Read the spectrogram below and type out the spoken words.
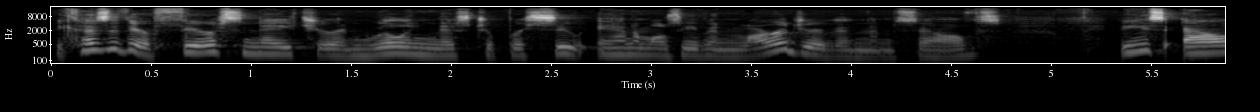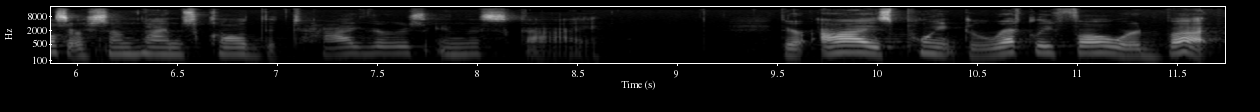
Because of their fierce nature and willingness to pursue animals even larger than themselves, these owls are sometimes called the tigers in the sky. Their eyes point directly forward, but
